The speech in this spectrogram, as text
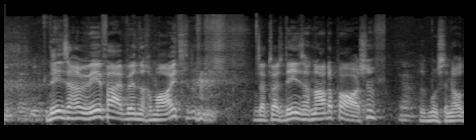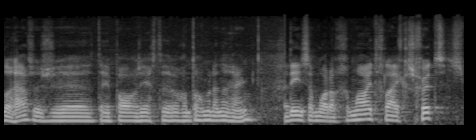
dinsdag hebben we weer vijf bunden gemaaid. Dat was dinsdag na de Pasen. Ja. Dat moest er nodig hebben, dus uh, tegen pa gezegd, eh, we gaan toch maar aan de gang. Dinsdagmorgen gemaaid, gelijk geschud.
